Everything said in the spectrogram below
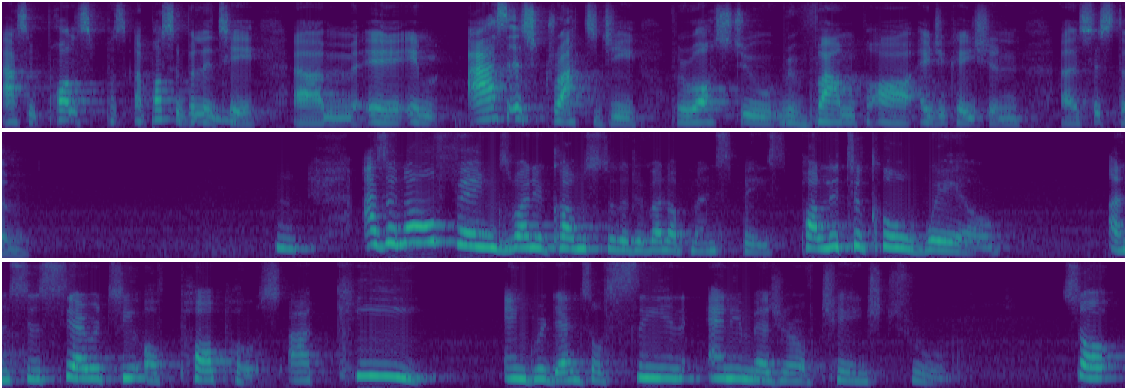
as a, pos a possibility, um, in, as a strategy for us to revamp our education uh, system? Hmm. As in all things, when it comes to the development space, political will and sincerity of purpose are key ingredients of seeing any measure of change through. So,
